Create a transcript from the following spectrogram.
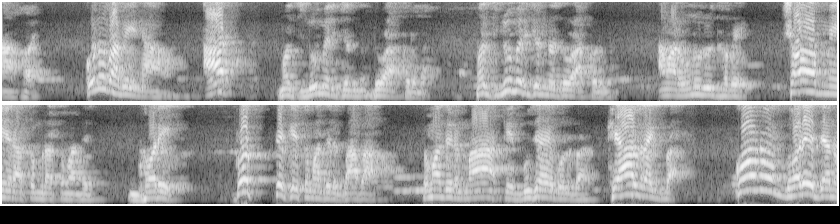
না হয়, কোনোভাবেই না আর মজলুমের জন্য দোয়া করবা, মজলুমের জন্য দোয়া করবা। আমার অনুরোধ হবে, সব মেয়েরা তোমরা তোমাদের ঘরে, প্রত্যেকে তোমাদের বাবা, তোমাদের মাকে বুঝায় বলবা, খেয়াল রাখবা, কোন ঘরে যেন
